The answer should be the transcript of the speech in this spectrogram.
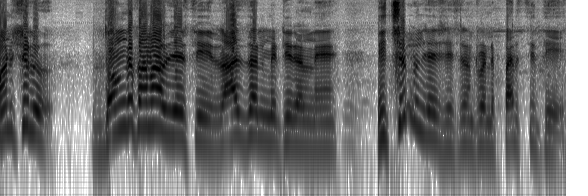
మనుషులు దొంగతనాలు చేసి రాజధాని మెటీరియల్ని విచ్ఛిన్నం చేసేసినటువంటి పరిస్థితి.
